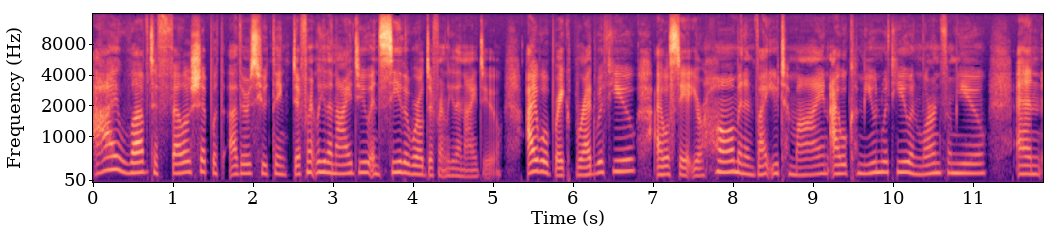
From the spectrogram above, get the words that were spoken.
I love to fellowship with others who think differently than I do and see the world differently than I do. I will break bread with you. I will stay at your home and invite you to mine. I will commune with you and learn from you. And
